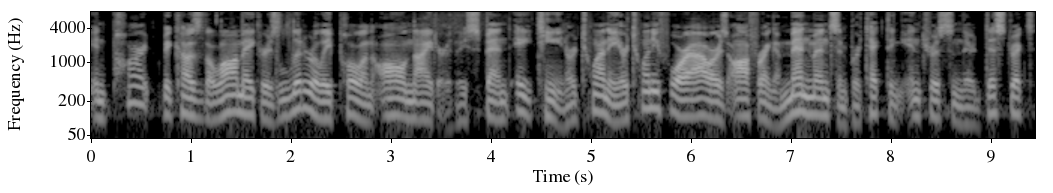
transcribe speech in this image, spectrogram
in part because the lawmakers literally pull an all nighter. They spend 18 or 20 or 24 hours offering amendments and protecting interests in their districts,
